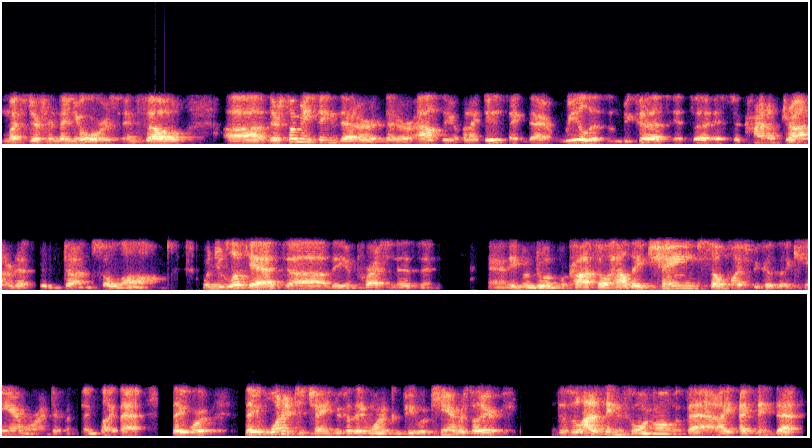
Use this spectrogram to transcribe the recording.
much different than yours. And so uh, there's so many things that are that are out there, but I do think that realism, because it's a it's a kind of genre that's been done so long. When you look at uh, the impressionists and and even doing Picasso, how they changed so much because of the camera and different things like that. They were they wanted to change because they didn't want to compete with cameras. So there there's a lot of things going on with that. I, I think that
